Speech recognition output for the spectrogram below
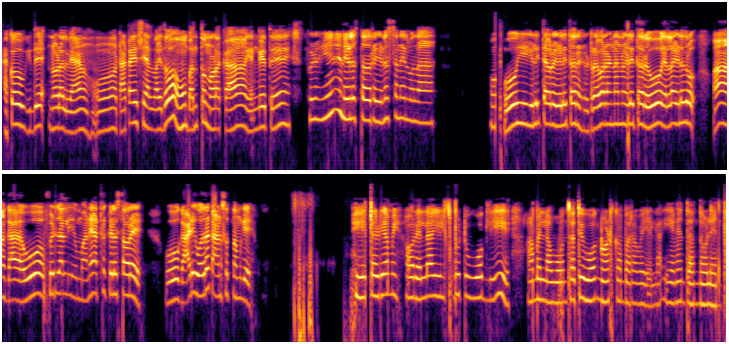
ಅಕ್ಕ, ಇದೆ. ನೋಡಲ್ವಾ ಓ, ಟಾಟಾ ಎಸಿ ಅಲ್ವಾ ಇದು? ಹ್ಞೂ, ಬಂತು ನೋಡಕ್ಕ. ಹೆಂಗೈತೆ? ಏನೇನು ಇಳಿಸ್ತಾವ್ರೆ ಇಳಿಸ್ತಾನೆ ಇಲ್ವಲ್ಲ ಓ, ಈಗ ಇಳಿತಾವ್ರೆ ಇಳಿತಾರೆ ಡ್ರೈವರ್ ಅಣ್ಣನು ಇಳಿತಾವ್ರೆ ಓ, ಎಲ್ಲ ಇಳಿದ್ರು ಆ, ಗಾ, ಓ ಫಿಡ್ದಲ್ಲಿ ಮನೆ ಹತ್ರ ಕೇಳಿಸ್ತಾವ್ರೆ. ಓ, ಗಾಡಿ ಹೋದ್ರೆ ಕಾಣಿಸುತ್ತೆ ನಮಗೆ. ಈ ತಡಿಯಮ್ಮಿ ಅವರೆಲ್ಲ ಇಳಿಸ್ಬಿಟ್ಟು ಹೋಗ್ಲಿ. ಆಮೇಲೆ ನಾವು ಒಂದ್ಸತಿ ಹೋಗಿ ನೋಡ್ಕೊಂಡ್ ಬರವ ಎಲ್ಲ. ಏನೇನು ತಂದವಳೆ ಅಂತ.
